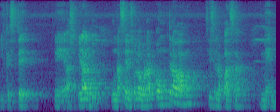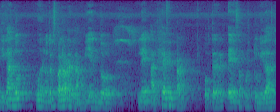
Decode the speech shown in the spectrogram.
y que esté eh, aspirando un ascenso laboral o un trabajo si se la pasa mendigando o en otras palabras lambiéndole al jefe para obtener esa oportunidad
